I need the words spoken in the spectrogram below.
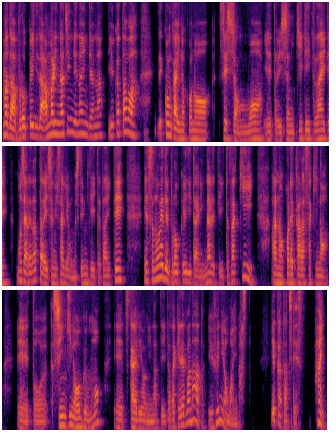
まだブロックエディターあんまり馴染んでないんだよなっていう方は、で今回のこのセッションも、えーと一緒に聞いていただいて、もしあれだったら一緒に作業もしてみていただいて、えーその上でブロックエディターに慣れていただき、あのこれから先の、えーと新機能群も、えー使えるようになっていただければなというふうに思います。という形です。はい。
